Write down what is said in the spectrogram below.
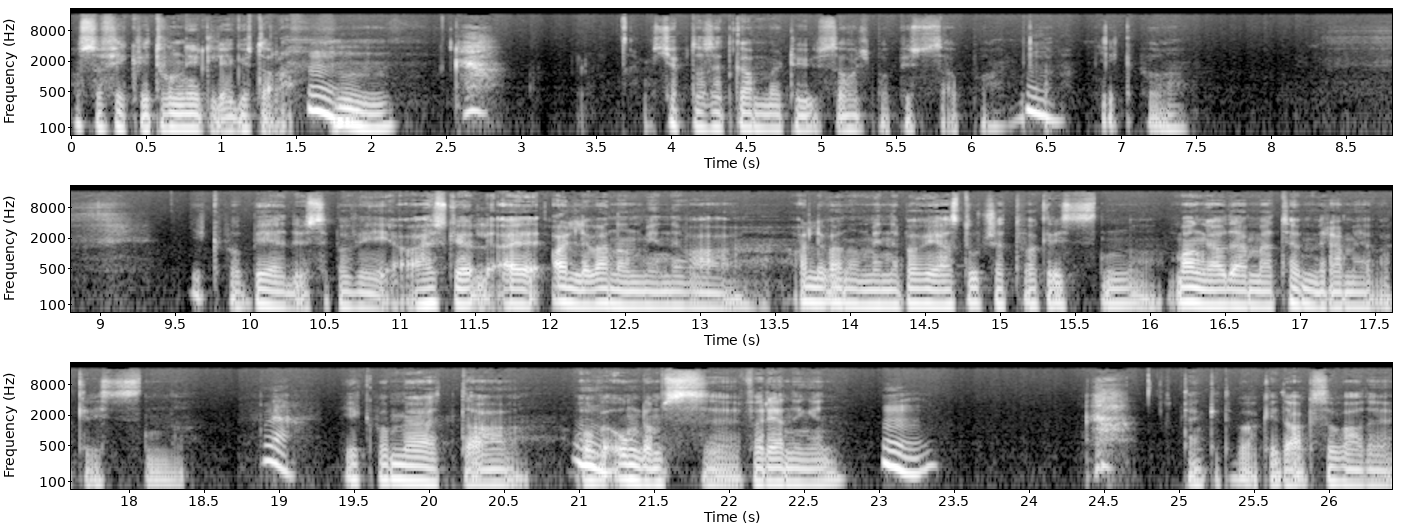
Og så fikk vi to nydelige gutter, da. Mm. Kjøpte oss et gammelt hus og holdt på å pusse opp. Og Mm. gikk på Gikk på bedehuset på Vea. Jeg husker alle vennene mine var alle vennene mine på Vea stort sett var kristne. Og mange av dem jeg tømra med, var kristne. Og Ja. gikk på møter over ungdomsforeningen. Mm. Tenker tilbake i dag, så var det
